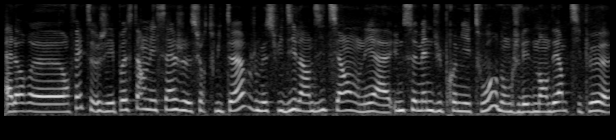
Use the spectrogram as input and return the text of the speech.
Alors euh, en fait, j'ai posté un message sur Twitter. Je me suis dit lundi, tiens, on est à une semaine du premier tour, donc je vais demander un petit peu euh,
